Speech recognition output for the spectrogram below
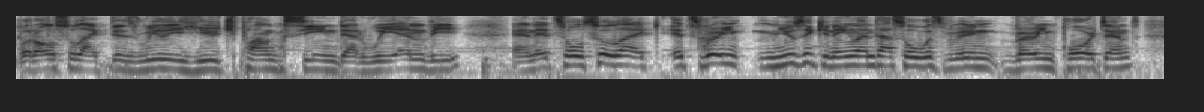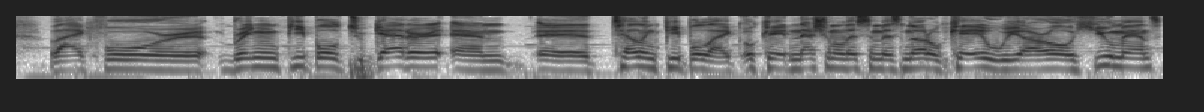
but also like this really huge punk scene that we envy. And it's also like it's very music in england has always been very important like for bringing people together and uh, telling people like okay nationalism is not okay. We are all humans.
